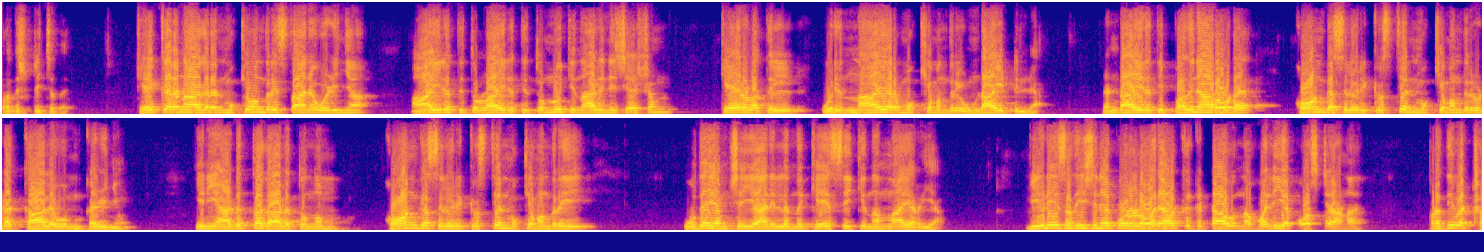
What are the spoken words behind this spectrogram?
പ്രതിഷ്ഠിച്ചത്. കെ കരുണാകരൻ മുഖ്യമന്ത്രി സ്ഥാനം ഒഴിഞ്ഞ ആയിരത്തി തൊള്ളായിരത്തി തൊണ്ണൂറ്റിനാലിന് ശേഷം കേരളത്തിൽ ഒരു നായർ മുഖ്യമന്ത്രി ഉണ്ടായിട്ടില്ല. രണ്ടായിരത്തി പതിനാറോടെ കോൺഗ്രസിൽ ഒരു ക്രിസ്ത്യൻ മുഖ്യമന്ത്രിയുടെ കാലവും കഴിഞ്ഞു. ഇനി അടുത്ത കാലത്തൊന്നും കോൺഗ്രസിൽ ഒരു ക്രിസ്ത്യൻ മുഖ്യമന്ത്രി ഉദയം ചെയ്യാനില്ലെന്ന് കെ സിക്ക് നന്നായി അറിയാം. വി ഡി സതീശിനെ പോലുള്ള ഒരാൾക്ക് കിട്ടാവുന്ന വലിയ പോസ്റ്റാണ് പ്രതിപക്ഷ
